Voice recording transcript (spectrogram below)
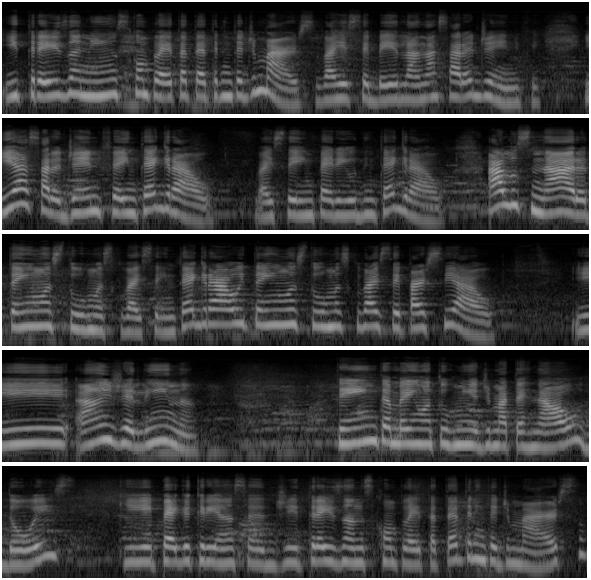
e três aninhos completa até 30 de março. Vai receber lá na Sara Jennifer. E a Sara Jennifer é integral, vai ser em período integral. A Lucinara tem umas turmas que vai ser integral e tem umas turmas que vai ser parcial. E a Angelina tem também uma turminha de maternal 2, que pega criança de 3 anos completa até 30 de março.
